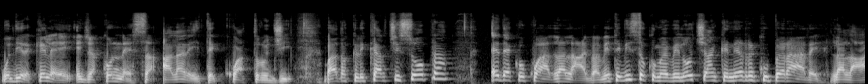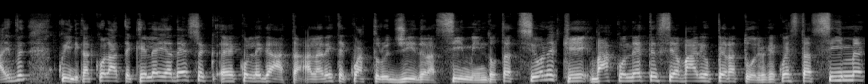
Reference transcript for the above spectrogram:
vuol dire che lei è già connessa alla rete 4G. Vado a cliccarci sopra ed ecco qua la live. Avete visto come è veloce anche nel recuperare la live? Quindi calcolate che lei adesso è collegata alla rete 4G della SIM in dotazione che va a connettersi a vari operatori perché questa SIM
